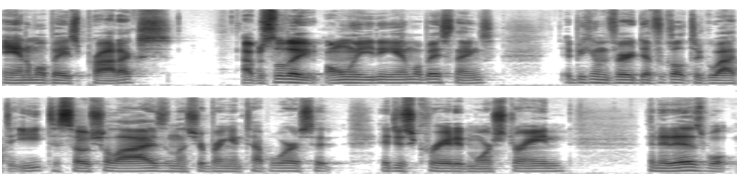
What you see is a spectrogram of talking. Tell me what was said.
animal based products, I was literally only eating animal based things. It becomes very difficult to go out to eat, to socialize, unless you're bringing Tupperware. So it, it just created more strain than it is. Well,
